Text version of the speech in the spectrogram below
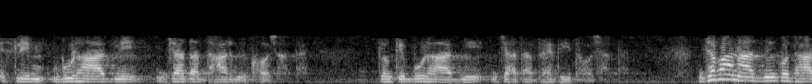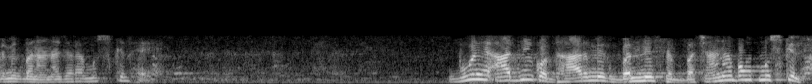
इसलिए बूढ़ा आदमी ज़्यादा धार्मिक हो जाता है, क्योंकि बूढ़ा आदमी ज़्यादा भयभीत हो जाता है। जवान आदमी को धार्मिक बनाना जरा मुश्किल है। बूढ़े आदमी को धार्मिक बनने से बचाना बहुत मुश्किल है।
